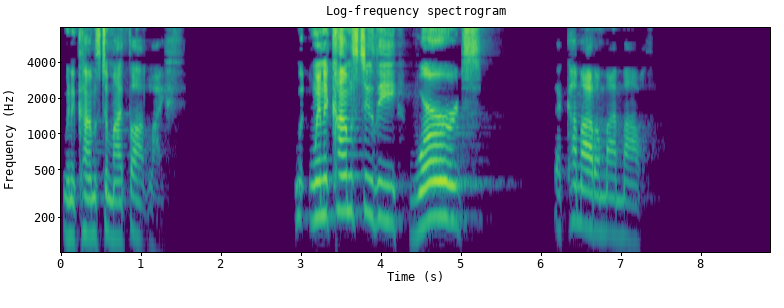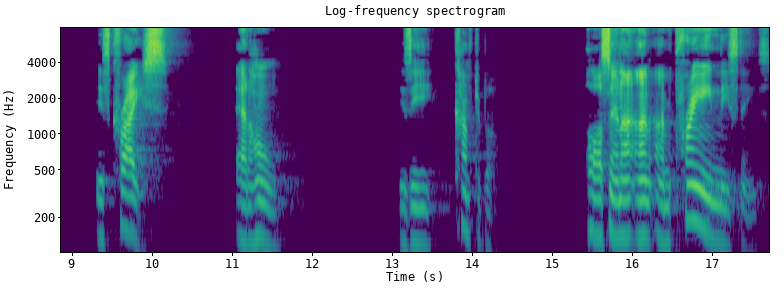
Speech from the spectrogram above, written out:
when it comes to my thought life? When it comes to the words that come out of my mouth, is Christ at home? Is he comfortable? Paul saying, I, am praying these things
